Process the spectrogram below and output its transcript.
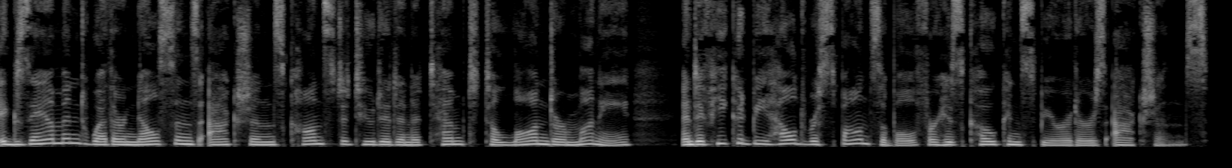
examined whether Nelson's actions constituted an attempt to launder money and if he could be held responsible for his co conspirators' actions.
